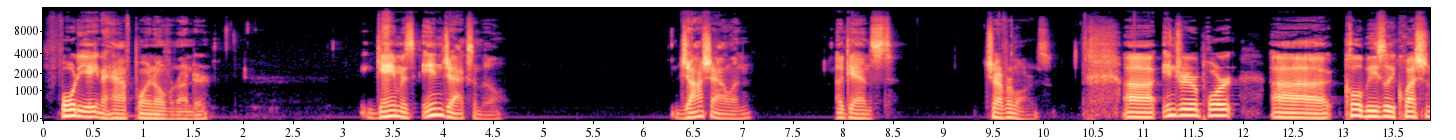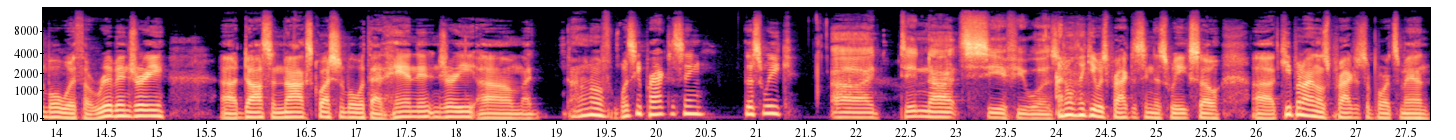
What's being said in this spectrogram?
48 and a half point over under. Game is in Jacksonville. Josh Allen against Trevor Lawrence. Uh, injury report: uh, Cole Beasley questionable with a rib injury. Uh, Dawson Knox questionable with that hand injury. Um, I, I don't know if was he practicing this week. I did not see if he was. I don't think he was practicing this week. So uh, keep an eye on those practice reports, man.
